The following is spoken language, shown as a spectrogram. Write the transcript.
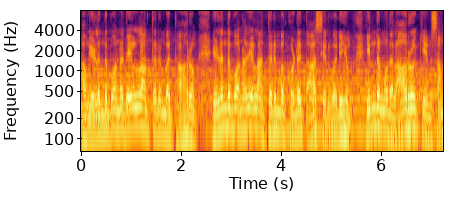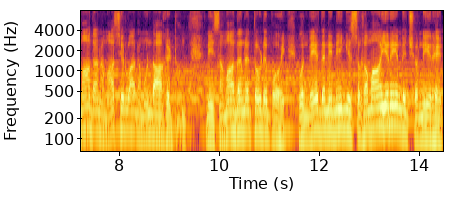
அவங்க இழந்து போனதையெல்லாம் திரும்ப தாரும். இழந்து போனதையெல்லாம் திரும்ப கொடுத்து ஆசிர்வதியும். இன்று முதல் ஆரோக்கியம் சமாதானம் ஆசீர்வாதம் உண்டாகட்டும். நீ சமாதானத்தோடு போய் உன் வேதனை நீங்கி சுகமாயிரு என்று சொன்னீரே.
